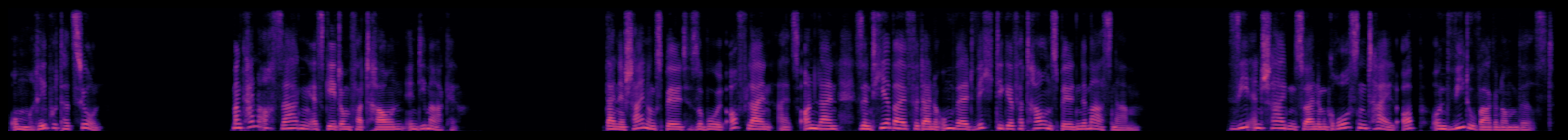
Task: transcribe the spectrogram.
um Reputation. Man kann auch sagen, es geht um Vertrauen in die Marke. Dein Erscheinungsbild sowohl offline als online sind hierbei für deine Umwelt wichtige vertrauensbildende Maßnahmen. Sie entscheiden zu einem großen Teil, ob und wie du wahrgenommen wirst.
